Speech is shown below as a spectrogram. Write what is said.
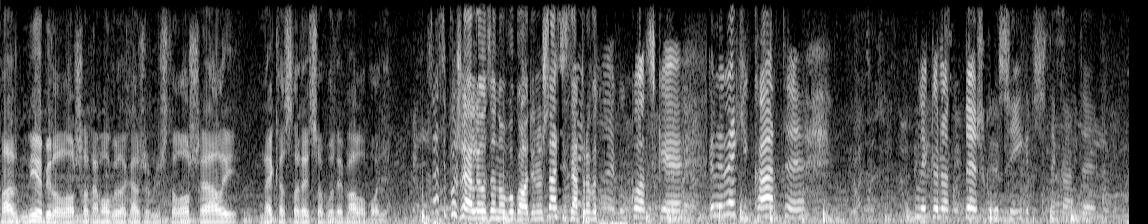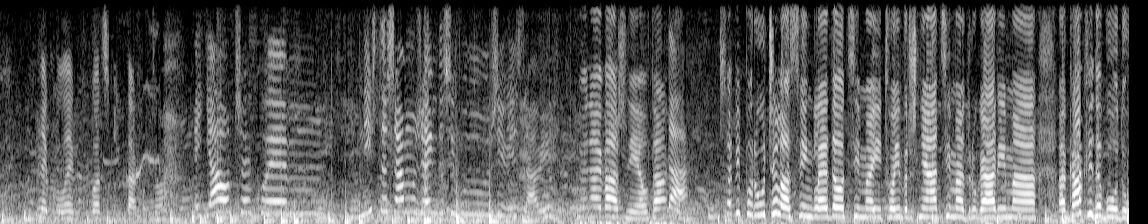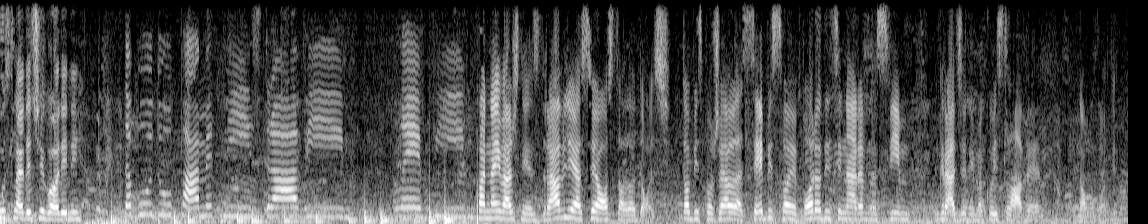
Pa nije bilo loša, ne mogu da kažem ništa loše, ali neka sledeća bude malo bolje. Šta si poželeo za novu godinu? Šta si zapravo... Neko kocke ili neke karte. Neke onako teško da se igra sa te karte. Neko lego kocki, tako to. Ja očekujem ništa, samo želim najvažnije, je li tako? Da. Šta bi poručila svim gledaocima i tvojim vršnjacima, drugarima, kakvi da budu u sledećoj godini? Da budu pametni, zdravi, lepi. Pa najvažnije je zdravlje, a sve ostalo dođe. To bi poželjela sebi, svoje porodici, naravno svim građanima koji slave Novu godinu.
